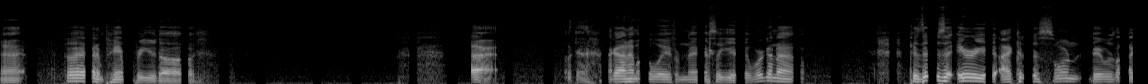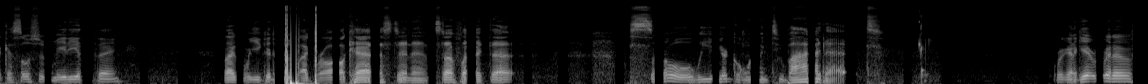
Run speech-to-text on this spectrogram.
Alright. Go ahead and pamper your dog. Alright. Okay. I got him away from there. So yeah, we're gonna because there's an area I could have sworn there was like a social media thing, like where you could do like broadcasting and stuff like that. So we are going to buy that. We're gonna get rid of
